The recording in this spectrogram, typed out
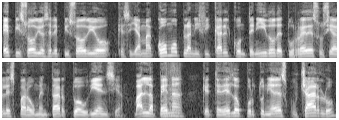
episodio es el episodio que se llama Cómo planificar el contenido de tus redes sociales para aumentar tu audiencia. Vale la pena que te des la oportunidad de escucharlo.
